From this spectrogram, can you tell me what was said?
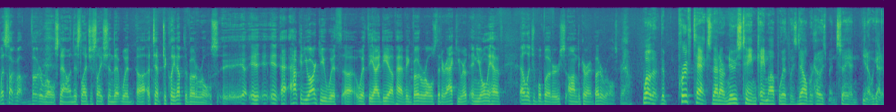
Let's talk about voter rolls now and this legislation that would uh, attempt to clean up the voter rolls. How can you argue with, uh, with the idea of having voter rolls that are accurate and you only have eligible voters on the current voter rolls, Brown? Well, the, the proof text that our news team came up with was Delbert Hosemann saying, you know, we got to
